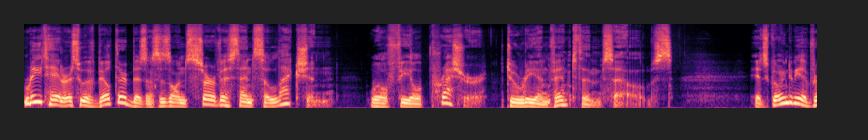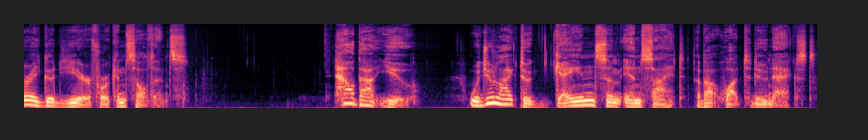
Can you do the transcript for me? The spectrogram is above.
Retailers who have built their businesses on service and selection will feel pressure to reinvent themselves. It's going to be a very good year for consultants. How about you? Would you like to gain some insight about what to do next?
